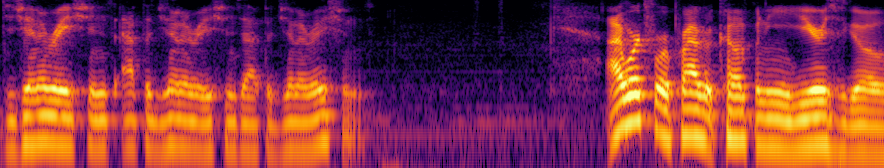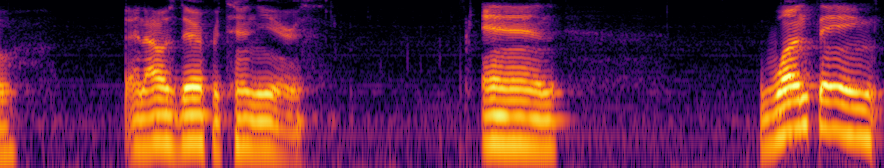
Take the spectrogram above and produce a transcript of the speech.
generations after generations after generations. I worked for a private company years ago, and I was there for 10 years. And one thing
